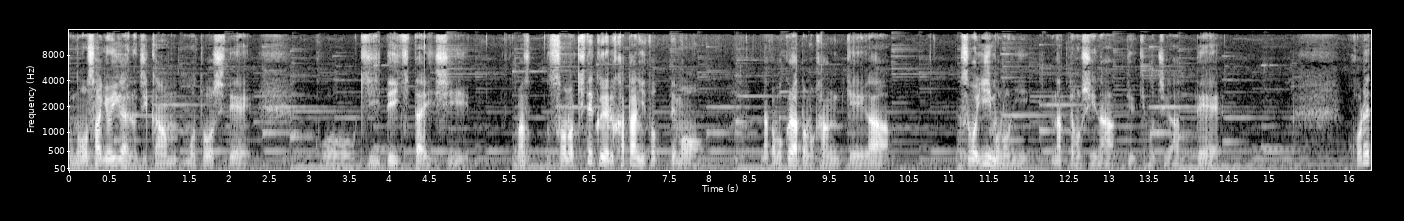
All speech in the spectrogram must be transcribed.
う農作業以外の時間も通してこう聞いていきたいし、まあ、その来てくれる方にとってもなんか僕らとの関係がすごいいいものになってほしいなっていう気持ちがあってこれっ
